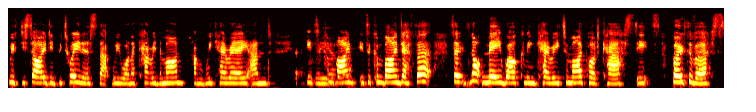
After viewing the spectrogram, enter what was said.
we've decided between us that we want to carry them on, haven't we, Kerry? And it's a combined it's a combined effort. So it's not me welcoming Kerry to my podcast. It's both of us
